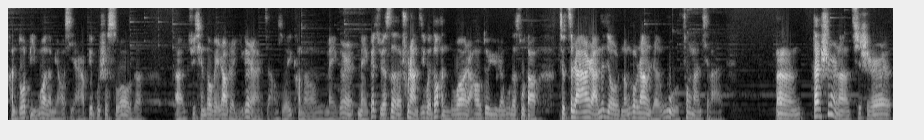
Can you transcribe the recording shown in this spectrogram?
很多笔墨的描写啊，并不是所有的呃剧情都围绕着一个人来讲，所以可能每个人每个角色的出场机会都很多，然后对于人物的塑造就自然而然的就能够让人物丰满起来。嗯，但是呢，其实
